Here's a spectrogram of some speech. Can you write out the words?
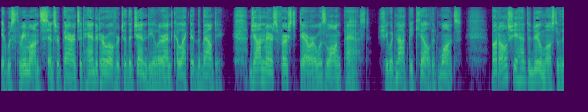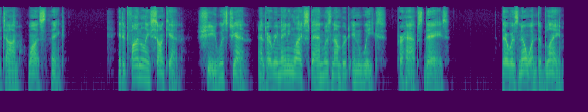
It was three months since her parents had handed her over to the gen dealer and collected the bounty. Jonmair's first terror was long past. She would not be killed at once. But all she had to do most of the time was think. It had finally sunk in she was Gen, and her remaining lifespan was numbered in weeks, perhaps days. There was no one to blame.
